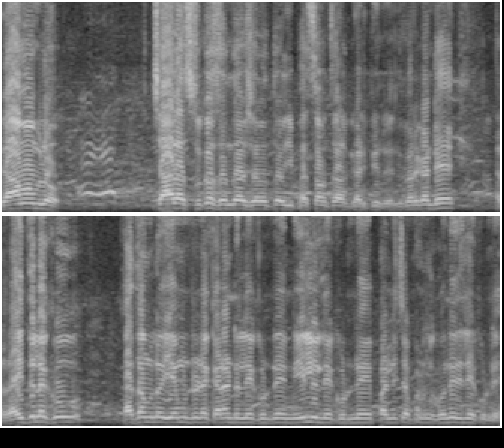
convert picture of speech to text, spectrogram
గ్రామంలో చాలా సుఖ సంతోషాలతో ఈ పది సంవత్సరాలు గడిపినారు. ఎందుకంటే రైతులకు గతంలో ఏముంటుండే కరెంటు లేకుండే నీళ్ళు లేకుండే పండించే పంటలు కొనేది లేకుండే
